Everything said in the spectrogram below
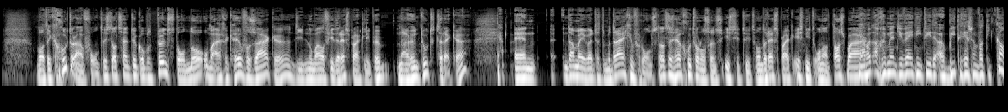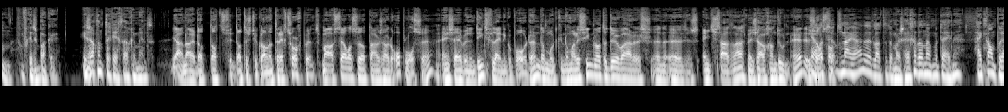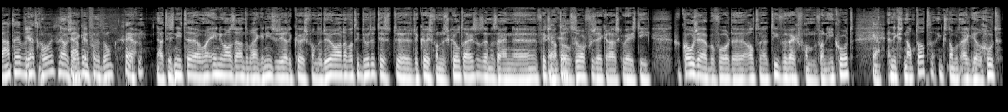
Wat ik goed eraan vond, is dat zij natuurlijk op het punt stonden om eigenlijk heel veel zaken die normaal via de rechtspraak liepen, naar hun toe te trekken. Ja. En daarmee werd het een bedreiging voor ons. Dat is heel goed voor ons als instituut, want de rechtspraak is niet onaantastbaar. Ja, maar het argument, je weet niet wie de arbiter is en wat die kan, van Frits Bakker. Is ja. dat een terecht argument? Ja, nou, dat, dat, dat is natuurlijk wel een terecht zorgpunt. Maar stel als ze dat nou zouden oplossen en ze hebben een dienstverlening op orde, dan moet ik nog maar eens zien wat de deurwaarders, uh, dus eentje staat ernaast mee, zou gaan doen. Hè? Dus ja, wat, dat... Nou ja, laat het er maar zeggen dan ook meteen. Hè? Hij kan praten, hebben we ja, net gehoord. Nou, zeker. Ja, voor de donk. Ja. Nou, het is niet, uh, om één nuance aan te brengen, niet zozeer de keuze van de deurwaarder wat hij doet. Het is de, de keuze van de schuldeisers. En er zijn uh, een fix aantal zorgverzekeraars geweest die gekozen hebben voor de alternatieve weg van, van e-court. Ja. En ik snap dat. Ik snap het eigenlijk heel goed.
